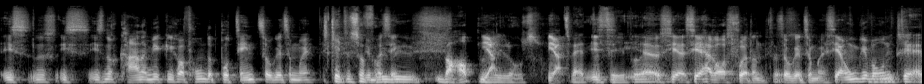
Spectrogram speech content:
ist, ist, ist noch keiner wirklich auf 100 Prozent, sage ich jetzt einmal. Es geht ja so früh überhaupt nicht ja. los. Ja, ist sehr, sehr herausfordernd, sage ich jetzt einmal. Sehr ungewohnt, äh,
